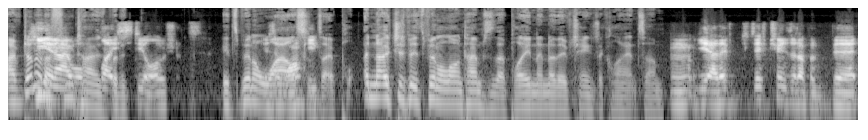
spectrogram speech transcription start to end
I've done he it and a I few will times, play but it's, Steel Oceans. It's been a Is while since I pl- no, it's just it's been a long time since I played, and I know they've changed the client some. Mm, yeah, they've they've changed it up a bit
